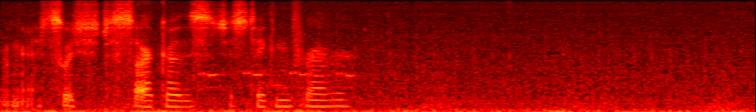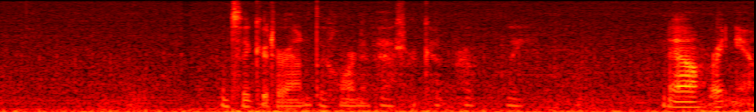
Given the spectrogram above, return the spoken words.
I'm gonna switch to Sarco, this is just taking forever. Get around the Horn of Africa, probably. No, right now.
